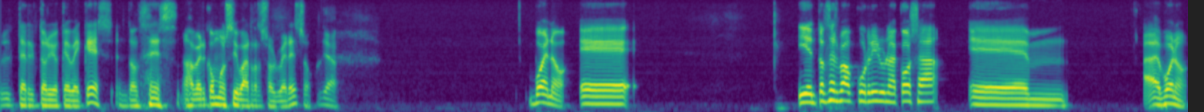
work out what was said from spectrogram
el territorio quebequés. Entonces, a ver cómo se iba a resolver eso. Ya. Bueno, eh, y entonces va a ocurrir una cosa. Eh, eh, bueno,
